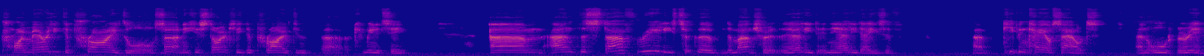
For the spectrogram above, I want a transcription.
primarily deprived or certainly historically deprived uh, community. Um, and the staff really took the, the mantra the early, in the early days of uh, keeping chaos out and order in.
